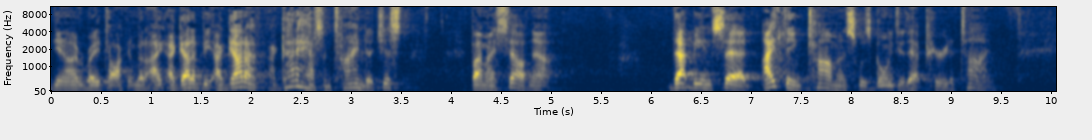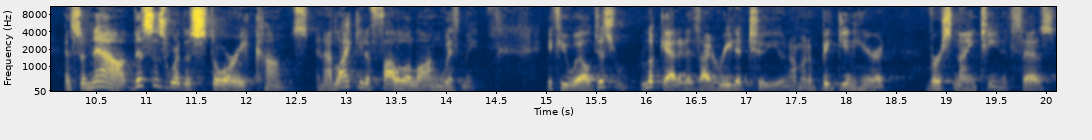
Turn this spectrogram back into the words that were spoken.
you know everybody talking but i, I gotta be i gotta i gotta have some time to just by myself. Now that being said i think thomas was going through that period of time. And so now this is where the story comes and i'd like you to follow along with me if you will. Just look at it as i read it to you and i'm going to begin here at verse 19. It says,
